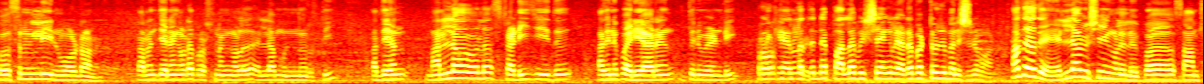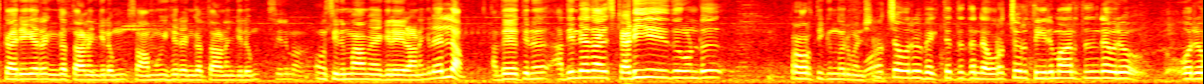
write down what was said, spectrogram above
പേഴ്സണലി ഇൻവോൾവ് ആണ്. കാരണം ജനങ്ങളുടെ പ്രശ്നങ്ങൾ എല്ലാം മുൻനിർത്തി അദ്ദേഹം നല്ലപോലെ സ്റ്റഡി ചെയ്ത് അതിന് പരിഹാരത്തിന് വേണ്ടി കേരളത്തിന്റെ പല വിഷയങ്ങളിൽ ഇടപെട്ട ഒരു മനുഷ്യനുമാണ്. അതെ അതെ. എല്ലാ വിഷയങ്ങളിലും. ഇപ്പോൾ സാംസ്കാരിക രംഗത്താണെങ്കിലും സാമൂഹ്യ രംഗത്താണെങ്കിലും സിനിമ. സിനിമാ മേഖലയിലാണെങ്കിലും എല്ലാം അദ്ദേഹത്തിന് അതിന്റേതായ സ്റ്റഡി ചെയ്തുകൊണ്ട് പ്രവർത്തിക്കുന്ന ഒരു മനുഷ്യൻ ഉറച്ച ഒരു വ്യക്തിത്വത്തിന്റെ ഉറച്ച ഒരു തീരുമാനത്തിന്റെ ഒരു ഒരു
